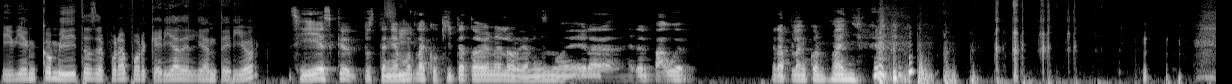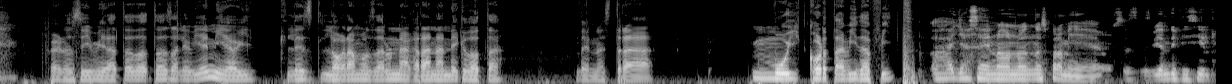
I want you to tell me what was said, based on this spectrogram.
y bien comiditos de pura porquería del día anterior. Sí, es que pues teníamos Sí. la coquita todavía en el organismo, ¿eh? Era, era el power. Era plan con maña. Pero sí, mira, todo, todo salió bien y hoy les logramos dar una gran anécdota de nuestra muy corta vida fit. Ah, ya sé, no, no, no es para mí, ¿eh? O sea, es, es bien difícil.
